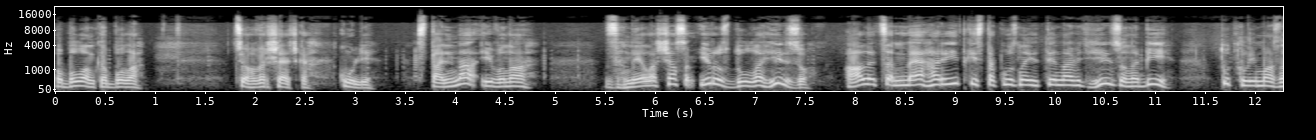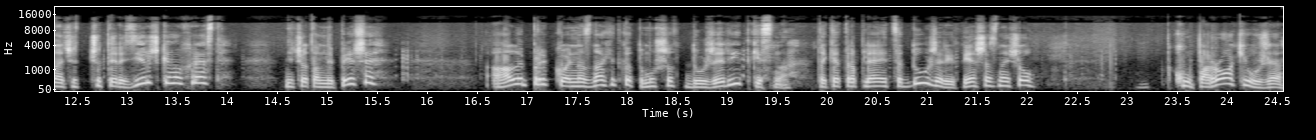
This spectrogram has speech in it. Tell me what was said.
оболонка була цього вершечка кулі стальна, і вона згнила з часом і роздула гільзу. Але це мега рідкість таку знайти навіть гільзу набій. Тут клейма, значить, 4 зірочки навхрест, нічого там не пише. Але прикольна знахідка, тому що дуже рідкісна. Таке трапляється дуже рідко. Я ще знайшов купа років вже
